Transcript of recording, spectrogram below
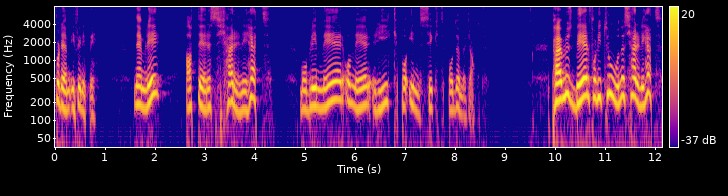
for dem i Filippi, nemlig at deres kjærlighet må bli mer og mer rik på innsikt og dømmekraft. Paulus ber for de troendes kjærlighet.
